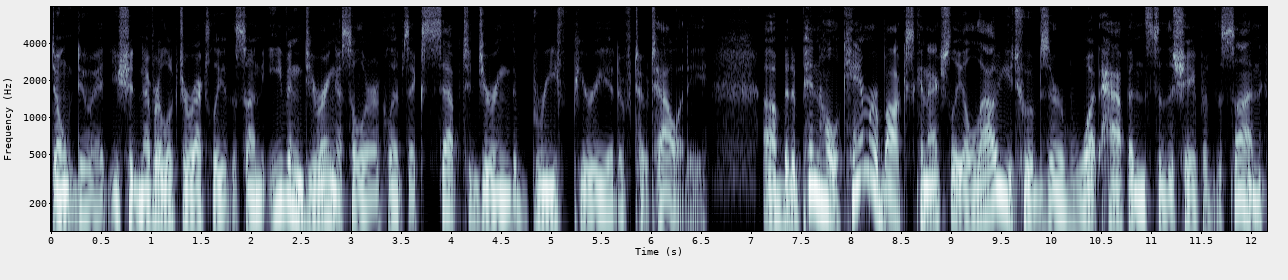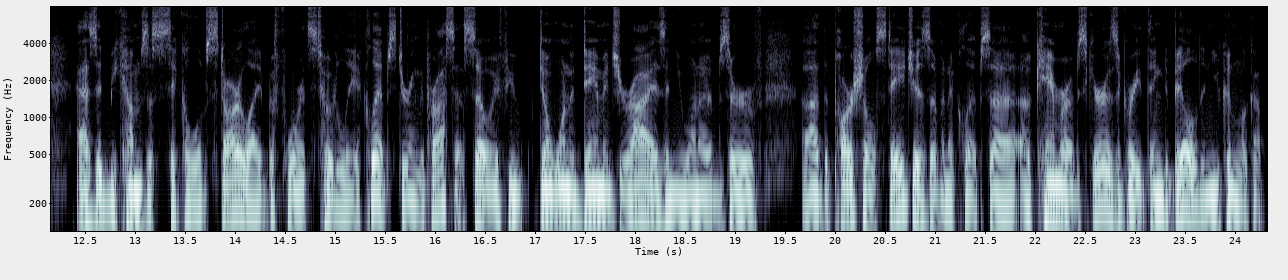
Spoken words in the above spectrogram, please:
don't do it. You should never look directly at the sun, even during a solar eclipse, except during the brief period of totality. Uh, but a pinhole camera box can actually allow you to observe what happens to the shape of the sun as it becomes a sickle of starlight before it's totally eclipsed during the process. So, if you don't want to damage your eyes and you want to observe uh, the partial stages of an eclipse, uh, a camera obscura is a great thing to build, and you can look up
